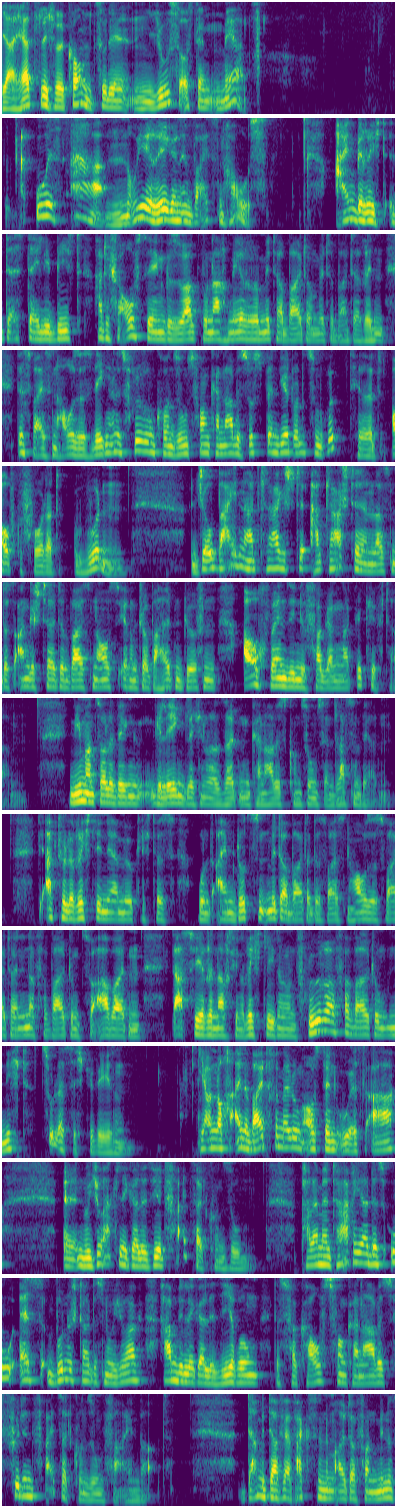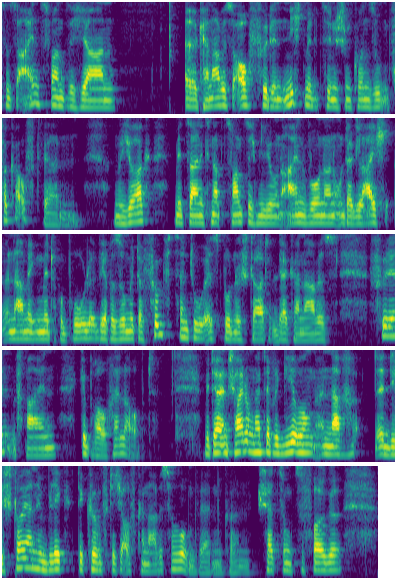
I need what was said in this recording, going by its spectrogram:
Ja, herzlich willkommen zu den News aus dem März. USA, neue Regeln im Weißen Haus. Ein Bericht des Daily Beast hatte für Aufsehen gesorgt, wonach mehrere Mitarbeiter und Mitarbeiterinnen des Weißen Hauses wegen eines früheren Konsums von Cannabis suspendiert oder zum Rücktritt aufgefordert wurden. Joe Biden hat, klarstellen lassen, dass Angestellte im Weißen Haus ihren Job behalten dürfen, auch wenn sie in der Vergangenheit gekifft haben. Niemand solle wegen gelegentlichen oder seltenen Cannabiskonsums entlassen werden. Die aktuelle Richtlinie ermöglicht es, rund einem Dutzend Mitarbeiter des Weißen Hauses weiterhin in der Verwaltung zu arbeiten. Das wäre nach den Richtlinien früherer Verwaltung nicht zulässig gewesen. Ja, und noch eine weitere Meldung aus den USA. Äh, New York legalisiert Freizeitkonsum. Parlamentarier des US-Bundesstaates New York haben die Legalisierung des Verkaufs von Cannabis für den Freizeitkonsum vereinbart. Damit darf Erwachsenen im Alter von mindestens 21 Jahren äh, Cannabis auch für den nichtmedizinischen Konsum verkauft werden. New York mit seinen knapp 20 Millionen Einwohnern und der gleichnamigen Metropole wäre somit der 15. US-Bundesstaat, der Cannabis für den freien Gebrauch erlaubt. Mit der Entscheidung hat die Regierung nach äh, die Steuern im Blick, die künftig auf Cannabis erhoben werden können. Schätzungen zufolge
